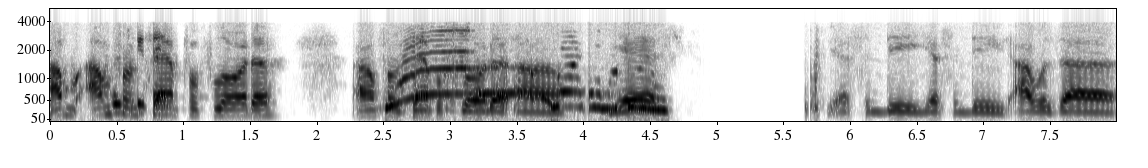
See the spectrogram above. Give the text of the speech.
I'm I'm from Tampa, Florida. I'm from Tampa, Florida. Um, yes, yes, indeed, yes, indeed. I was uh,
